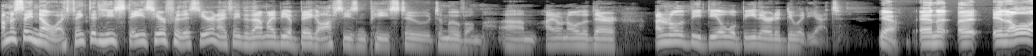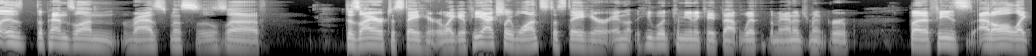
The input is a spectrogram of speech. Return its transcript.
I'm going to say no. I think that he stays here for this year, and I think that that might be a big offseason piece to to move him. Um, I don't know that they're, I don't know that the deal will be there to do it yet. Yeah, and it, it, it all is depends on Rasmus's uh, desire to stay here. Like if he actually wants to stay here, and he would communicate that with the management group. But if he's at all like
